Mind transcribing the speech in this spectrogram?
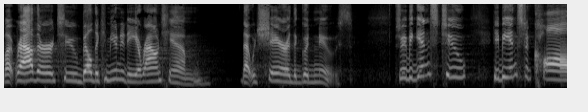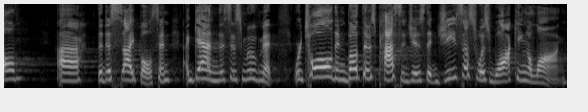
but rather to build a community around him that would share the good news. So he begins to he begins to call uh, the disciples, and again, this is movement. We're told in both those passages that Jesus was walking along.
